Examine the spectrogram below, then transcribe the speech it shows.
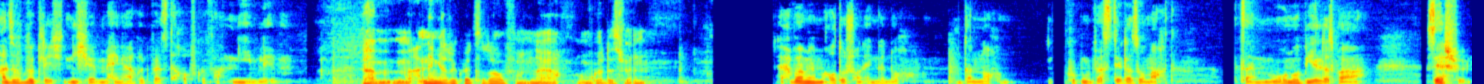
also wirklich nicht mit dem Hänger rückwärts darauf gefahren, nie im Leben. Ja, mit dem Anhänger rückwärts drauf, naja, um Gottes Willen. Ja, war mir im Auto schon eng genug. Und dann noch gucken, was der da so macht mit seinem Wohnmobil. Das war sehr schön.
